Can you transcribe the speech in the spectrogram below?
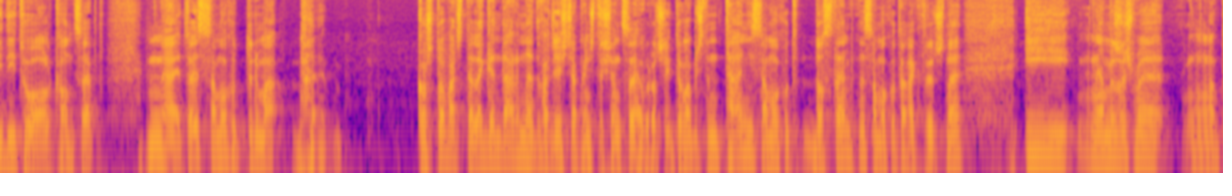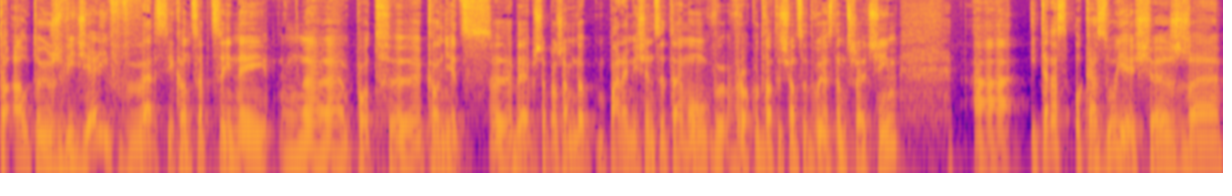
ID to All Concept. E, to jest samochód, który ma kosztować te legendarne 25 tysięcy euro. Czyli to ma być ten tani samochód, dostępny samochód elektryczny. I my żeśmy to auto już widzieli w wersji koncepcyjnej e, pod koniec, przepraszam, no, parę miesięcy temu, w roku 2023. A, I teraz okazuje się, że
